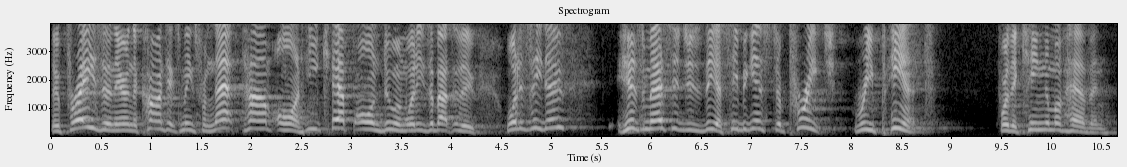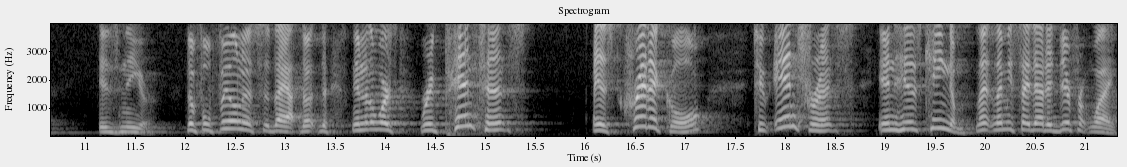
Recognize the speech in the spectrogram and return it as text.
the phrase in there in the context means from that time on, he kept on doing what he's about to do. What does he do? His message is this He begins to preach, repent, for the kingdom of heaven is near. The fulfillment of that. The, the, in other words, repentance is critical to entrance in his kingdom. Let, let me say that a different way.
